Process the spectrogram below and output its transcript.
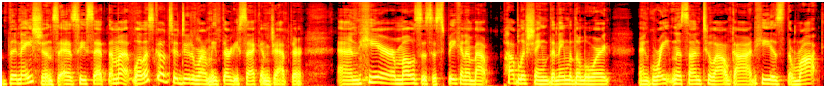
the nations as he set them up. Well, let's go to Deuteronomy 32nd chapter. And here Moses is speaking about publishing the name of the Lord and greatness unto our God. He is the rock.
